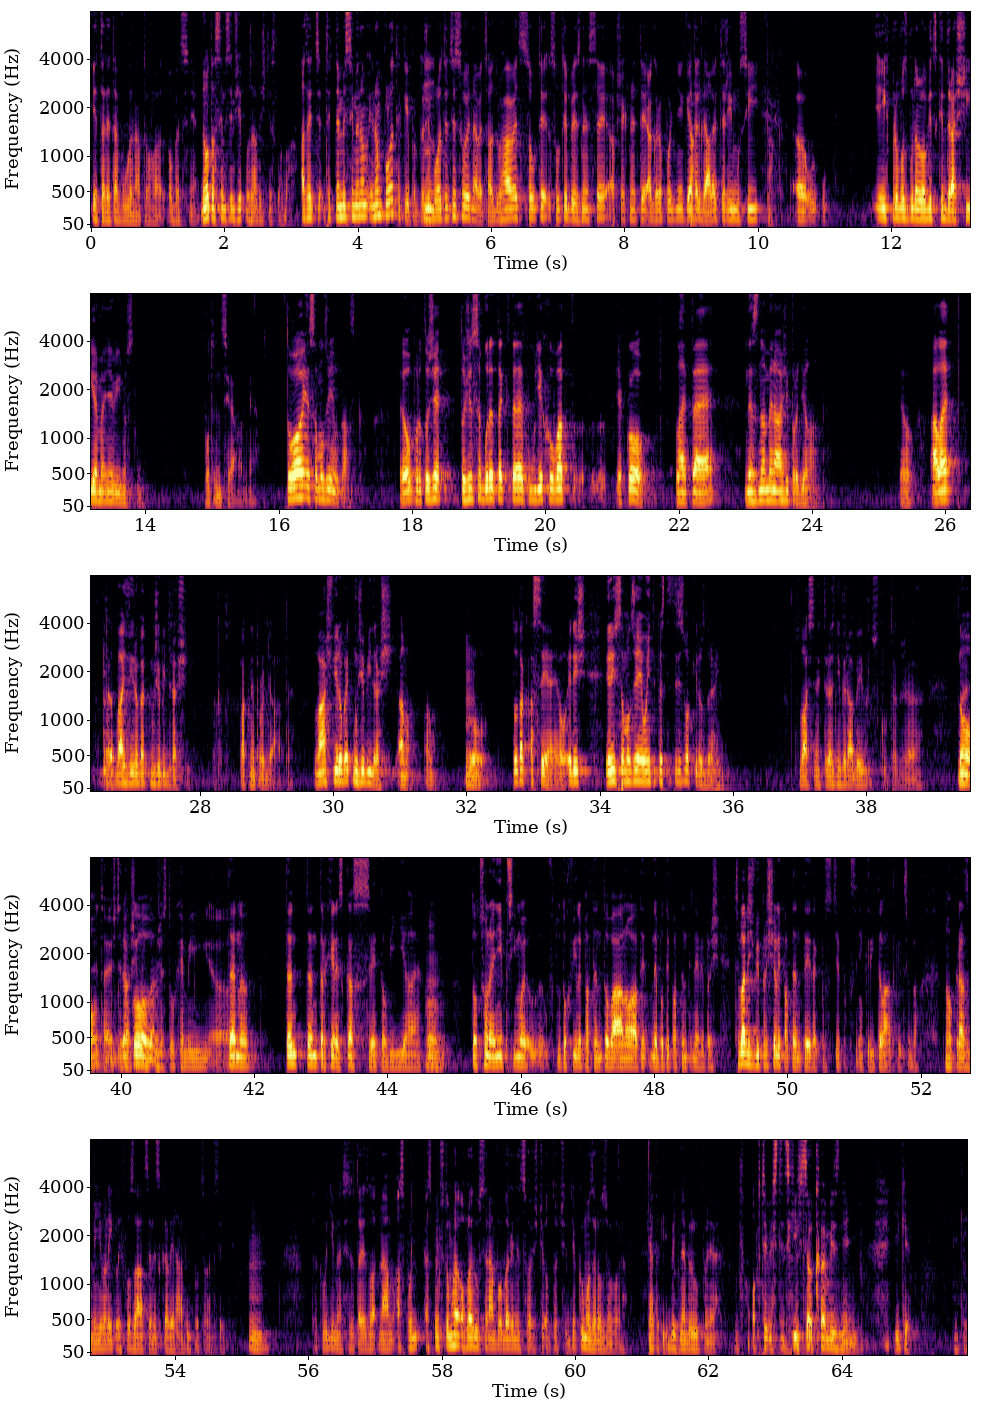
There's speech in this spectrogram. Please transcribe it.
Je tady ta vůle na tohle obecně? No, ta si myslím, že je pořád ještě slabá. A teď, teď nemyslím jenom, jenom politiky, protože hmm. politici jsou jedna věc, ale druhá věc jsou ty, jsou ty biznesy a všechny ty agropodniky tak. a tak dále, kteří musí, tak. Uh, jejich provoz bude logicky dražší a méně výnosný. Potenciálně. To je samozřejmě otázka. Jo, protože to, že se budete k té půdě chovat eh, jako lépe, neznamená, že proděláte. Jo. Ale tak váš výrobek může být dražší. Pak neproděláte. Váš výrobek může být dražší, ano. ano. Hmm. To, to tak asi je. Jo. I, když, I když samozřejmě oni ty pesticidy jsou taky dost drahý. Zvláště některé z nich vyrábějí v Rusku, takže to, no, je, to je ještě jako další problém, že s tou chemí... Uh... Ten, ten, ten trh je dneska světový a jako hmm. to, co není přímo v tuto chvíli patentováno, a ty, nebo ty patenty nevyprší. Třeba když vypršely patenty, tak prostě pak se některé ty látky, třeba mnohokrát zmiňovaný glyfozát, se dneska vyrábí po celém světě. Hmm. Tak uvidíme, jestli se tady zla... nám, aspoň, aspoň v tomhle ohledu se nám povede něco ještě otočit. Děkuji moc za rozhovor. Já taky. Byť nebyl úplně optimistický v celkovém vyznění. Díky. Díky.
